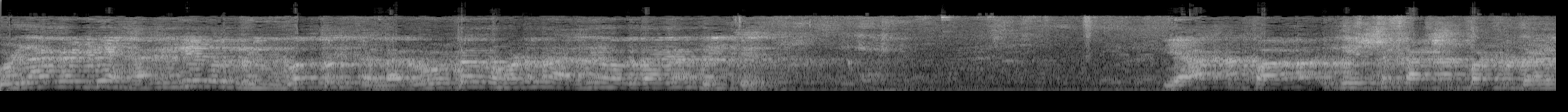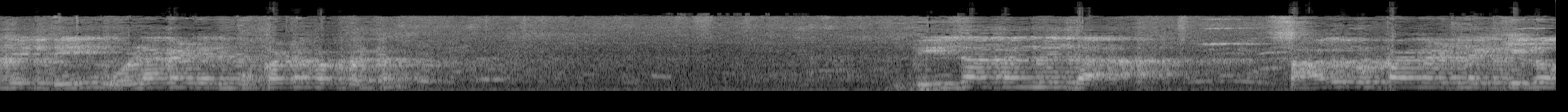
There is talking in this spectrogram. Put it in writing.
ಉಳ್ಳಾಗಡ್ಡಿ ಹರಿಗಿದ್ರು ನಿಮ್ಗೆ ಗೊತ್ತೈತಲ್ಲ ರೋಟರ್ ಹೊಡೆದ ಅಲ್ಲಿ ಹೊಲದಾಗ ಬಿತ್ತಿದ್ರು. ಯಾಕಪ್ಪ? ಇಷ್ಟು ಕಷ್ಟಪಟ್ಟು ಬೆಳೆದಿದ್ದಿ ಉಳ್ಳಾಗಡ್ಡಿ ಪುಕ್ಕಟ ಬರ್ತೈತ ಬೀಜ ತಂದಿದ್ದ, ಸಾವಿರ ರೂಪಾಯಿ ಗಟ್ಟಲೆ ಕಿಲೋ.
